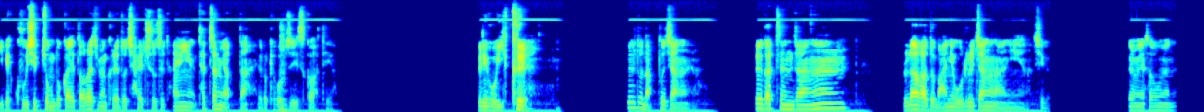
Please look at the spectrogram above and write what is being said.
290 정도까지 떨어지면 그래도 잘 주술 타이밍 타점이 왔다. 이렇게 볼 수 있을 것 같아요. 그리고 이클. 이클도 나쁘지 않아요. 이클 같은 장은 올라가도 많이 오를 장은 아니에요 지금. 그러면서 보면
